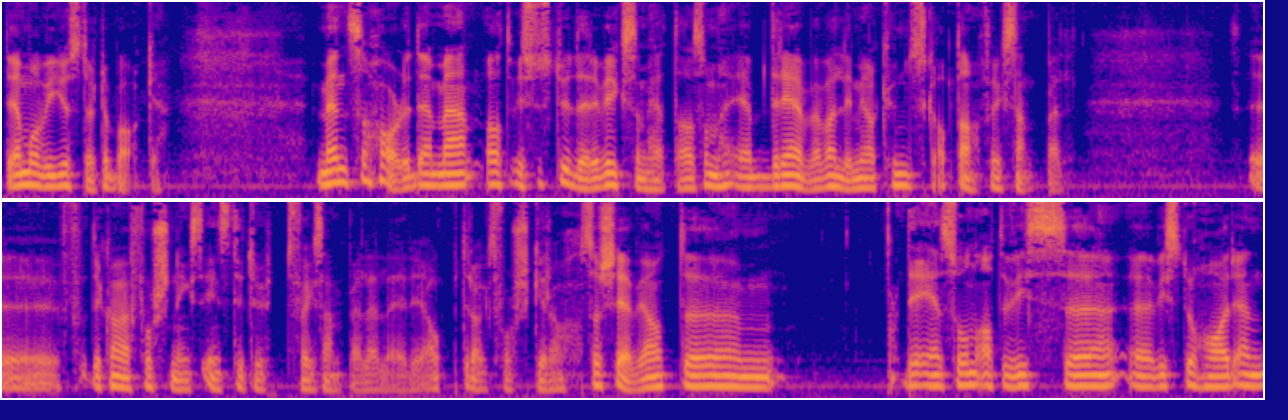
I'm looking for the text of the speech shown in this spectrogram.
det må vi justere tilbake. Men så har du det med at hvis du studerer virksomheter som er drevet veldig mye av kunnskap, da, f.eks. Det kan være forskningsinstitutt for eksempel, eller oppdragsforskere. Så ser vi at eh, det er sånn at hvis, eh, hvis du har en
